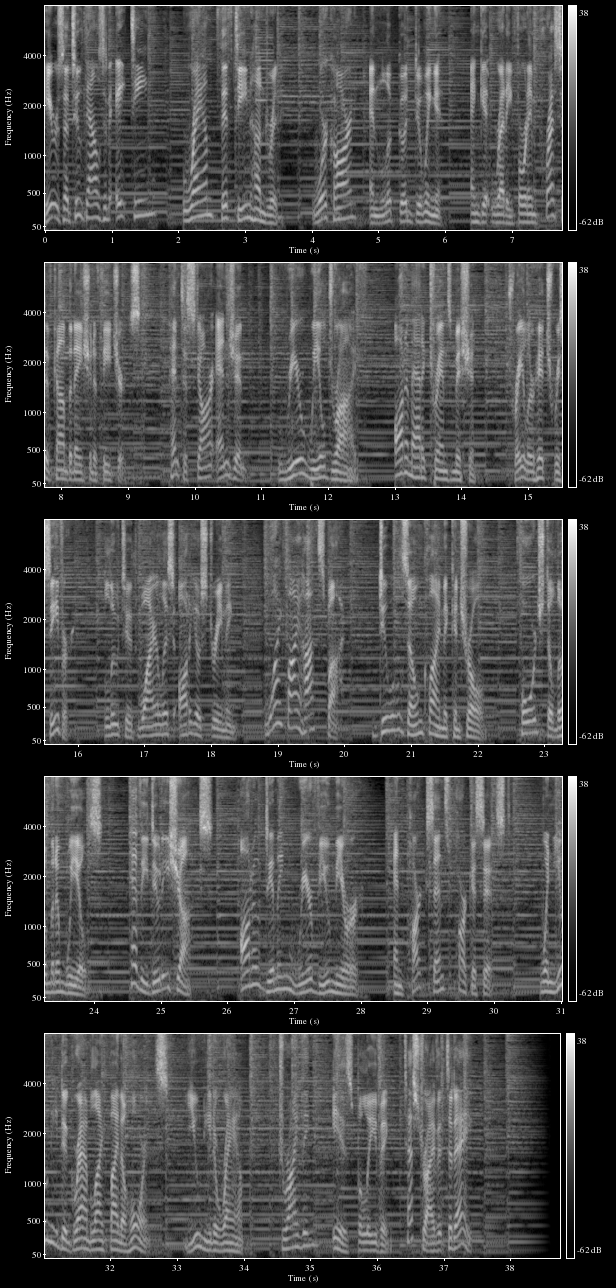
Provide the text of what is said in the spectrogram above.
Here's a 2018 Ram 1500. Work hard and look good doing it, and get ready for an impressive combination of features. Pentastar engine, rear wheel drive, automatic transmission, trailer hitch receiver, Bluetooth wireless audio streaming, Wi Fi hotspot, dual zone climate control, forged aluminum wheels, heavy duty shocks, auto dimming rear view mirror, and Park Sense Park Assist. When you need to grab life by the horns, you need a Ram. Driving is believing. Test drive it today.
